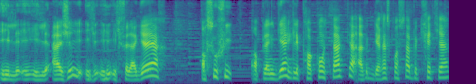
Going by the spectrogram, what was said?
il, il agit, il, il fait la guerre en soufi. En pleine guerre, il prend contact avec des responsables chrétiens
